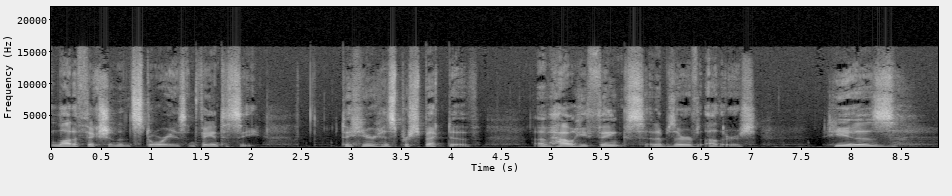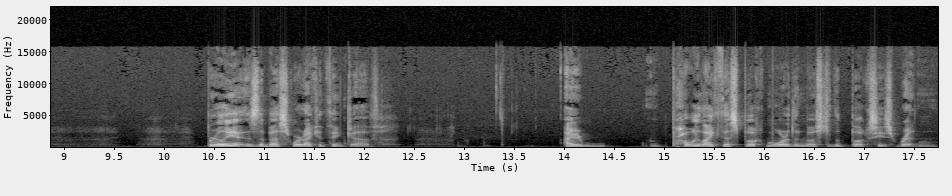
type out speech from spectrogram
a lot of fiction and stories and fantasy to hear his perspective of how he thinks and observes others. He is brilliant is the best word I can think of. I probably like this book more than most of the books he's written.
